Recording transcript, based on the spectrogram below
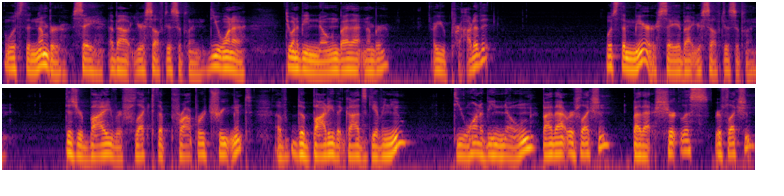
what's the number say about your self discipline? Do you want to do you want to be known by that number? Are you proud of it? What's the mirror say about your self discipline? Does your body reflect the proper treatment of the body that God's given you? Do you want to be known by that reflection? By that shirtless reflection?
